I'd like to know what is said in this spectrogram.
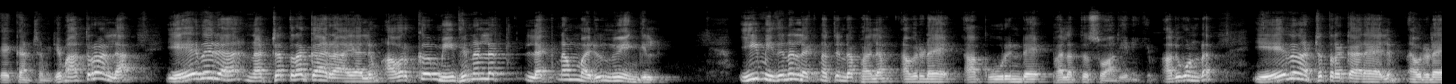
കേൾക്കാൻ ശ്രമിക്കും. മാത്രമല്ല ഏത് നക്ഷത്രക്കാരായാലും അവർക്ക് മിഥുന ലഗ്നം വരുന്നുവെങ്കിൽ ഈ മിഥുന ലഗ്നത്തിന്റെ ഫലം അവരുടെ ആ കൂറിന്റെ ഫലത്തെ സ്വാധീനിക്കും. അതുകൊണ്ട് ഏത് നക്ഷത്രക്കാരായാലും അവരുടെ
